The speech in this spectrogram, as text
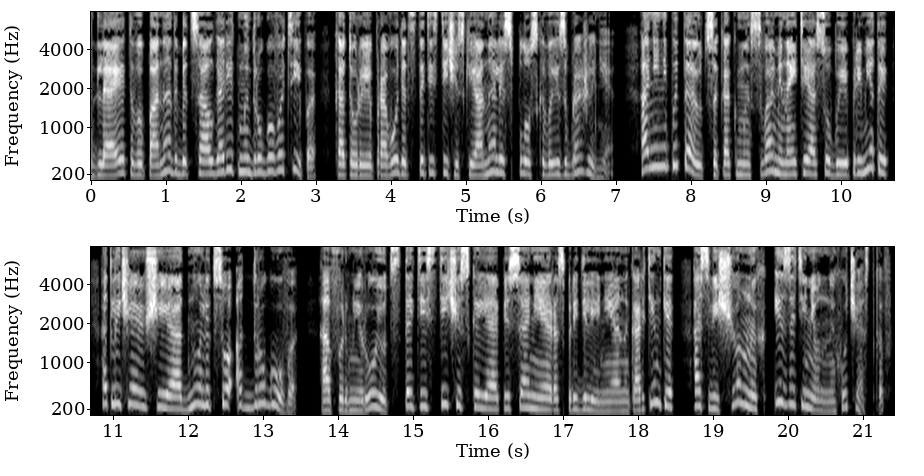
Для этого понадобятся алгоритмы другого типа, которые проводят статистический анализ плоского изображения. Они не пытаются, как мы с вами, найти особые приметы, отличающие одно лицо от другого, а формируют статистическое описание распределения на картинке освещенных и затененных участков.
